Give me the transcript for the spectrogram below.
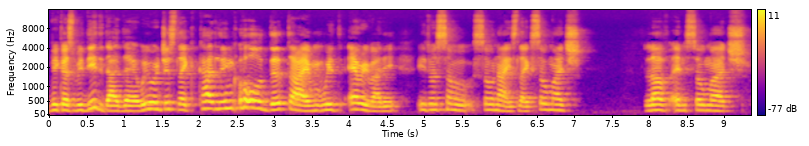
Because we did that there. We were just like cuddling all the time with everybody. It was so so nice. Like so much love and so much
